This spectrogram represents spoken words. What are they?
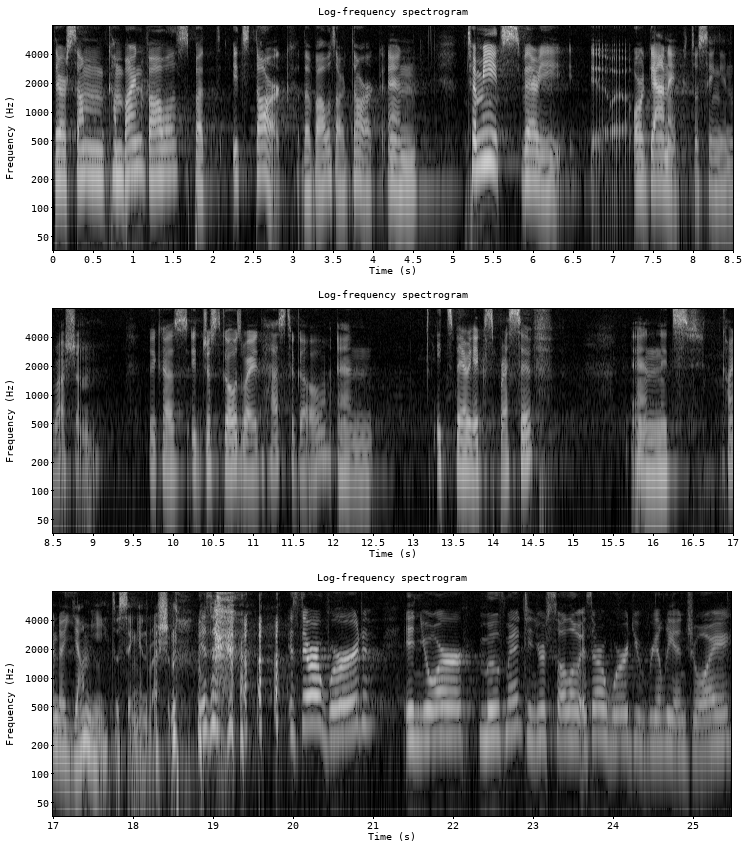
There are some combined vowels, but it's dark. The vowels are dark. And to me, it's very uh, organic to sing in Russian because it just goes where it has to go and it's very expressive and it's kind of yummy to sing in Russian. is, there, is there a word in your movement, in your solo, is there a word you really enjoy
